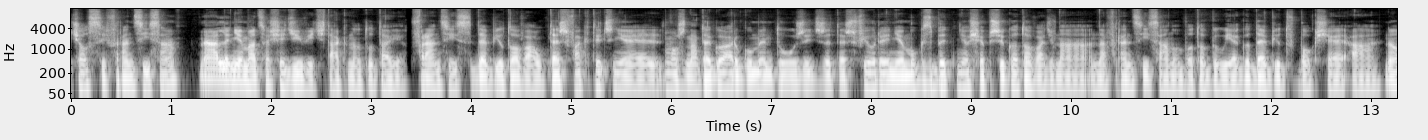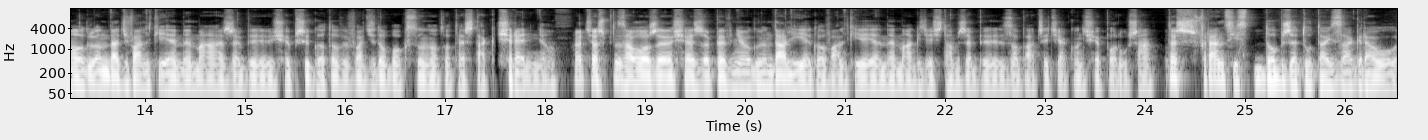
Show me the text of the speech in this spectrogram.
ciosy Francisa. No ale nie ma co się dziwić, tak? No tutaj Francis debiutował. Też faktycznie można tego argumentu użyć, że też Fury nie mógł zbytnio się przygotować na, na Francisa, no bo to był jego debiut w boksie, a no oglądać walki MMA, żeby się przygotowywać do boksu, no to też tak średnio. Chociaż założę się, że pewnie oglądali jego walki MMA gdzieś tam, żeby zobaczyć jak on się porusza. Też Francis dobrze tutaj zagrał,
